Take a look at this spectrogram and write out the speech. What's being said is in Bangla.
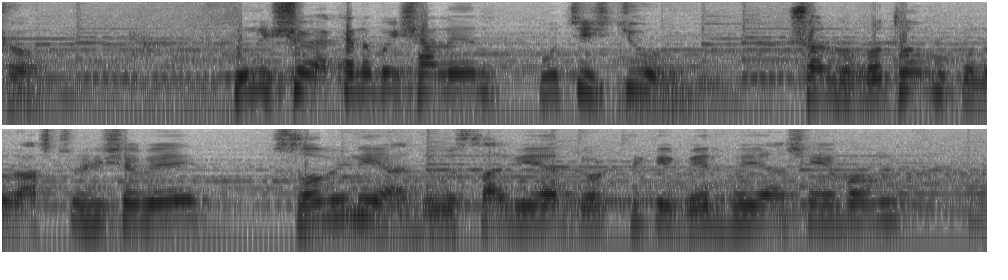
উনিশশো একানব্বই সালের পঁচিশ জুন সর্বপ্রথম কোনো রাষ্ট্র হিসেবে স্লোভেনিয়া যুগোস্লাভিয়ার জোট থেকে বের হয়ে আসে এবং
